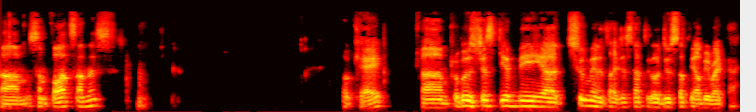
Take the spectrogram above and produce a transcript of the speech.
um, some thoughts on this? Okay. Um, Prabhu's just give me uh, two minutes. I just have to go do something. I'll be right back.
